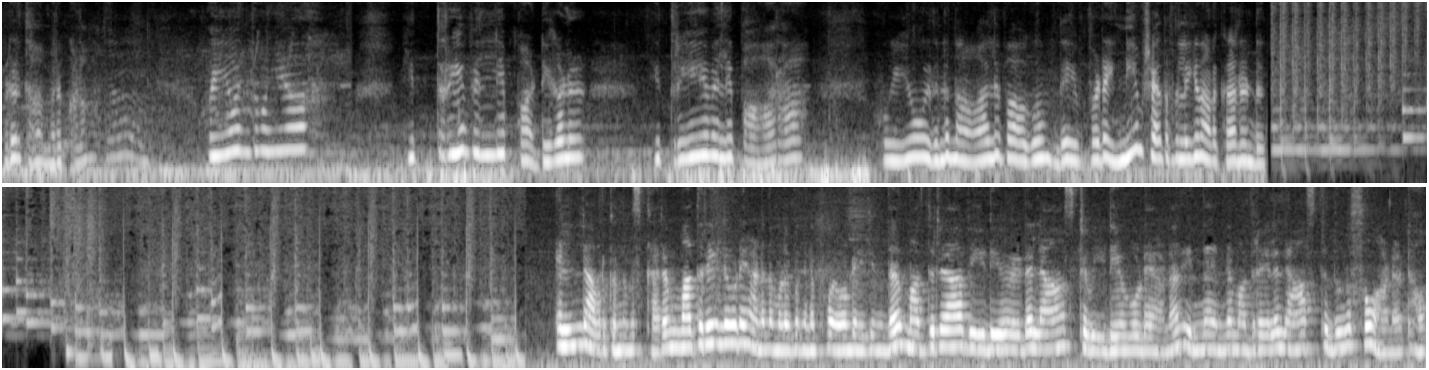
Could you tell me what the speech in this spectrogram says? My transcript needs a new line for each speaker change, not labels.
ഇവിടെ ഒരു താമരക്കുളം. അയ്യോ എന്ത് ഭംഗിയാ. ഇത്രയും വലിയ പടികൾ ഇത്രയും വലിയ പാറ. അയ്യോ ഇതിന്റെ നാല് ഭാഗവും ദേ ഇവിടെ ഇനിയും ക്ഷേത്രത്തിലേക്ക് നടക്കാനുണ്ട്. എല്ലാവർക്കും നമസ്കാരം. മധുരയിലൂടെയാണ് നമ്മളിപ്പോൾ ഇങ്ങനെ പോയോണ്ടിരിക്കുന്നത്. മധുര വീഡിയോയുടെ ലാസ്റ്റ് വീഡിയോ കൂടെയാണ്. ഇന്ന് എന്റെ മധുരയിലെ ലാസ്റ്റ് ദിവസമാണ് കേട്ടോ.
